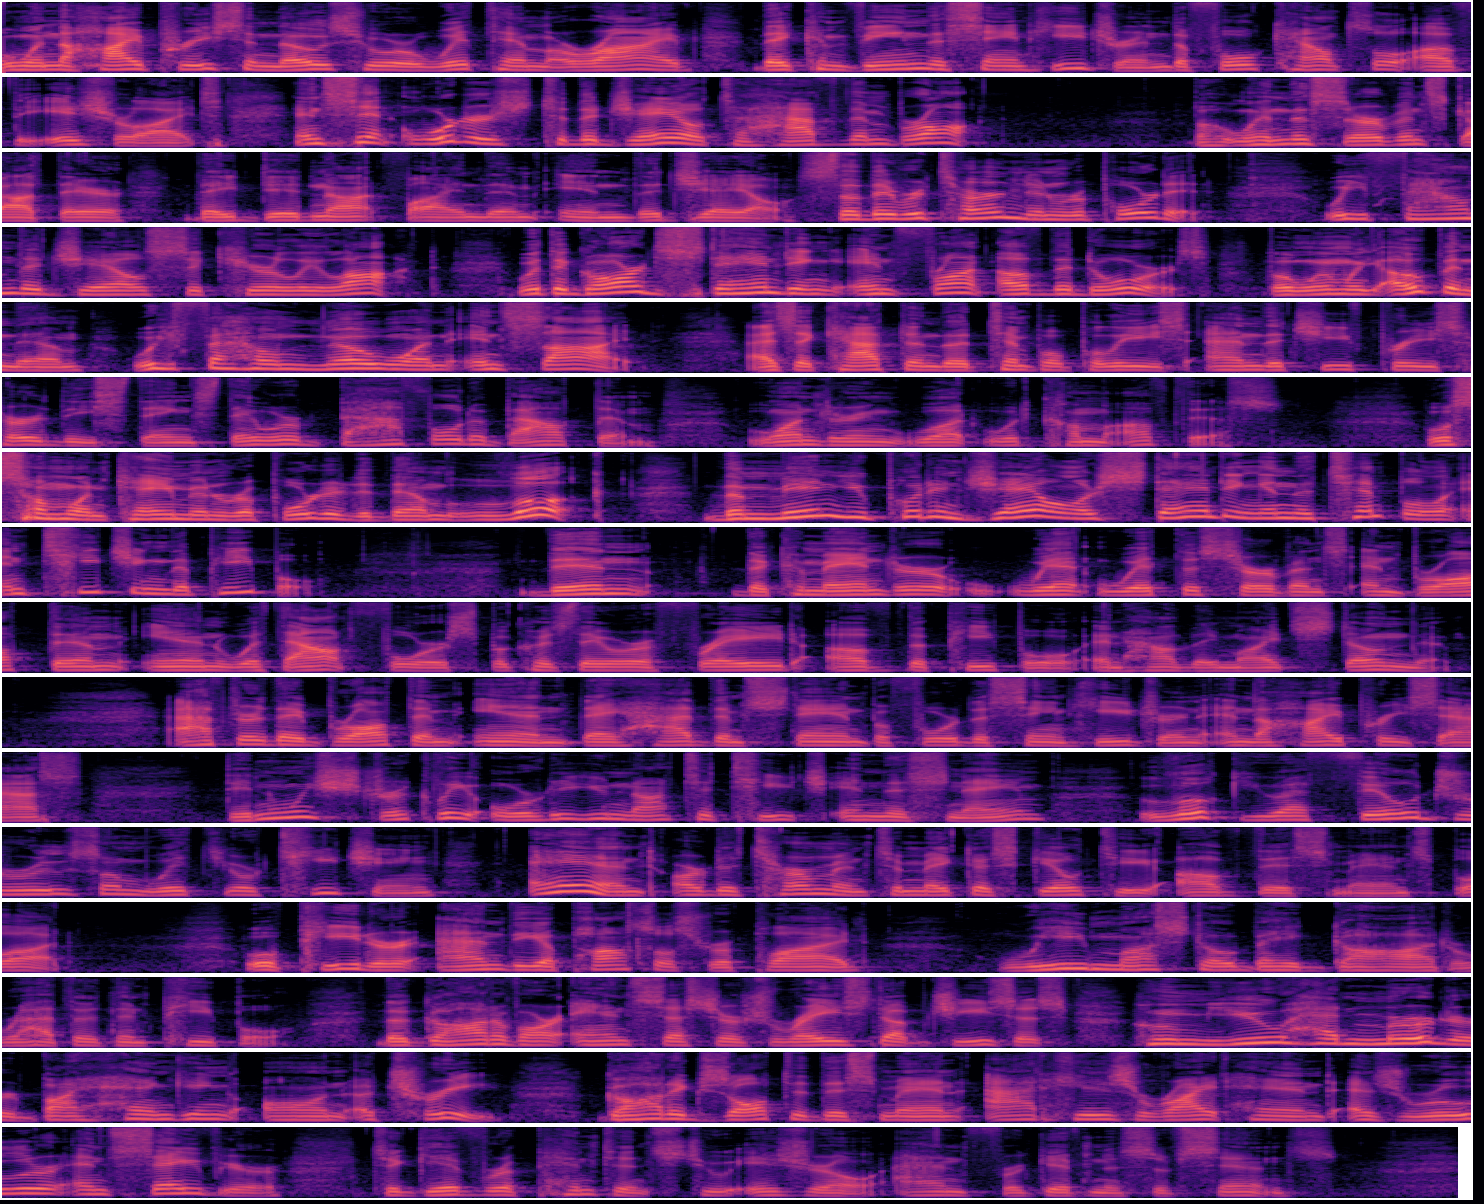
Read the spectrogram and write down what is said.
When the high priest and those who were with him arrived, they convened the Sanhedrin, the full council of the Israelites, and sent orders to the jail to have them brought. But when the servants got there, they did not find them in the jail. So they returned and reported, We found the jail securely locked, with the guards standing in front of the doors. But when we opened them, we found no one inside. As the captain of the temple police and the chief priests heard these things, they were baffled about them, wondering what would come of this. Well, someone came and reported to them, Look, the men you put in jail are standing in the temple and teaching the people. Then the commander went with the servants and brought them in without force because they were afraid of the people and how they might stone them. After they brought them in, they had them stand before the Sanhedrin, and the high priest asked, Didn't we strictly order you not to teach in this name? Look, you have filled Jerusalem with your teaching and are determined to make us guilty of this man's blood. Well, Peter and the apostles replied, We must obey God rather than people. The God of our ancestors raised up Jesus, whom you had murdered by hanging on a tree. God exalted this man at his right hand as ruler and savior to give repentance to Israel and forgiveness of sins.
